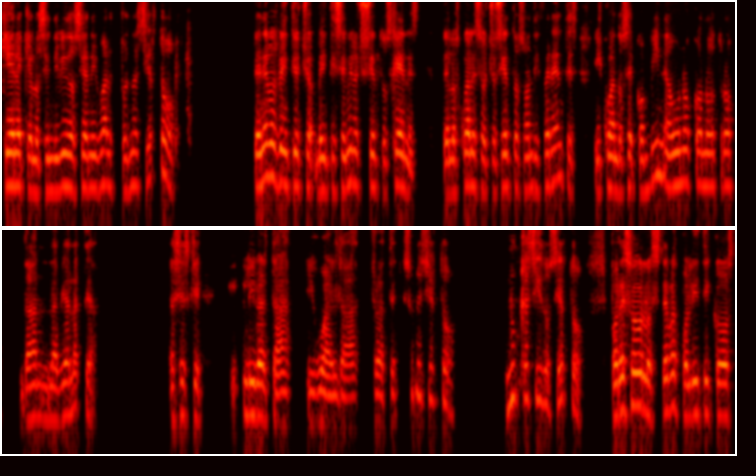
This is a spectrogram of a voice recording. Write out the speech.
quiere que los individuos sean iguales, pues no es cierto. Tenemos 26.800 genes, de los cuales 800 son diferentes, y cuando se combina uno con otro, dan la Vía Láctea. Así es que libertad, igualdad, fraternidad, eso no es cierto. Nunca ha sido cierto. Por eso los sistemas políticos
